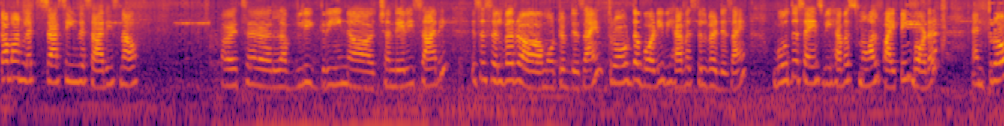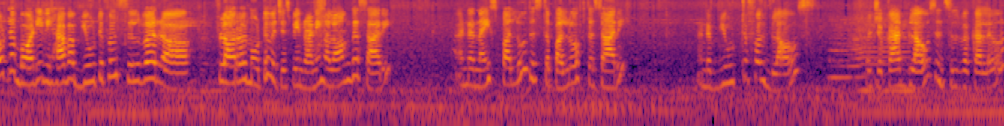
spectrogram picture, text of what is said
come on let's start seeing the saris now. Uh, it's a lovely green uh, chanderi sari. It's a silver uh, motif design. Throughout the body we have a silver design. Both the sides we have a small piping border. And throughout the body we have a beautiful silver uh, floral motif which has been running along the sari. And a nice pallu. This is the pallu of the sari. And a beautiful blouse. A jacquard blouse in silver color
